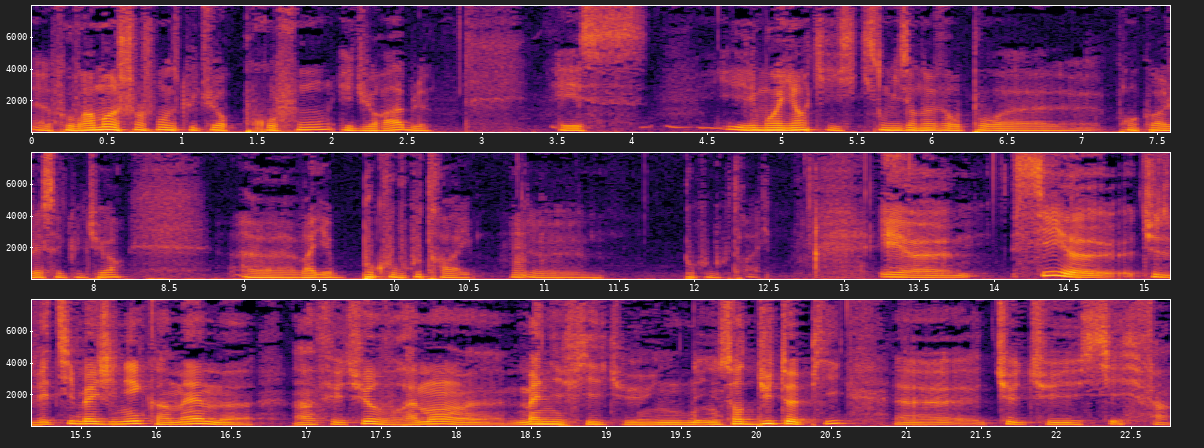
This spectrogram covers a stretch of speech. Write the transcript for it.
Il euh, faut vraiment un changement de culture profond et durable. Et, et les moyens qui, qui, sont mis en œuvre pour, euh, pour encourager cette culture euh, il y a beaucoup beaucoup de travail, mmh. beaucoup beaucoup de travail. Et euh, Si euh, tu devais t'imaginer quand même euh, un futur vraiment euh, magnifique, une, une sorte d'utopie, tu, tu, si, enfin,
